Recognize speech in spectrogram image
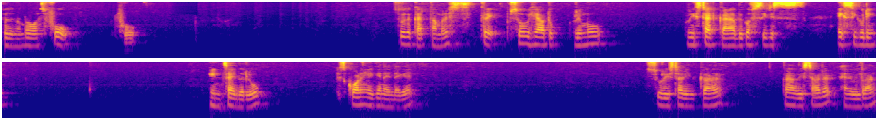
so the number was 4 4 so the correct number is 3 so we have to remove restart kernel because it is executing inside the loop. It's calling again and again. So restarting kernel kernel restarted and will run.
